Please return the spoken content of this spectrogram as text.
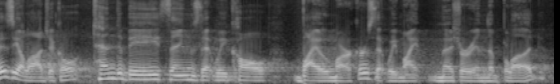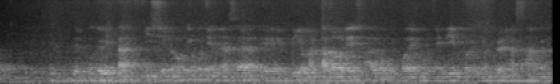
physiological tend to be things that we call biomarkers that we might measure in the blood. Desde el punto de vista fisiológico, tienen a ser eh, biomarcadores, algo que podemos medir, por ejemplo, en la sangre.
